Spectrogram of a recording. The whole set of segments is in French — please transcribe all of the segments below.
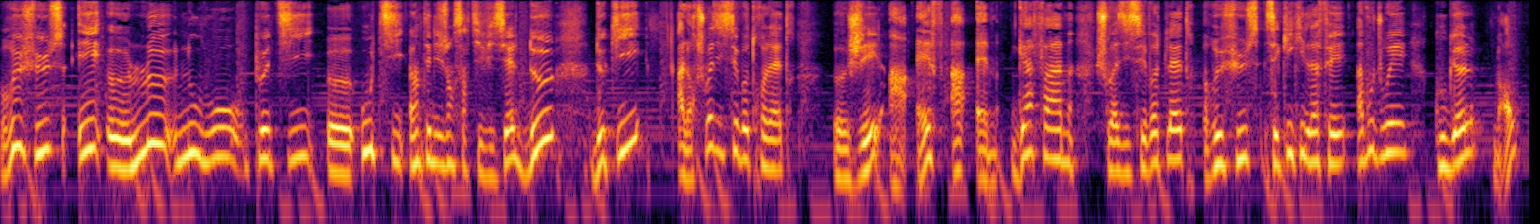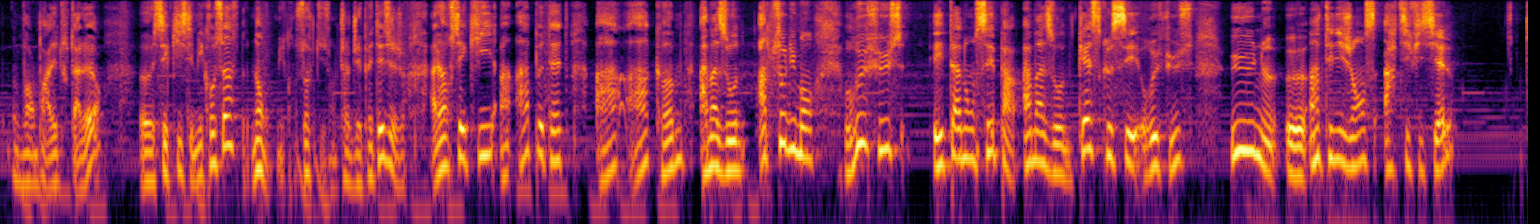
Rufus est euh, le nouveau petit euh, outil intelligence artificielle de qui? Alors choisissez votre lettre. Euh, G A F A M GAFAM. Choisissez votre lettre. Rufus, c'est qui qui l'a fait? À vous de jouer. Google? Non, on va en parler tout à l'heure. c'est qui? C'est Microsoft? Non, Microsoft ils ont ChatGPT. GPT. Alors c'est qui? Un A peut-être A A comme Amazon. Absolument. Rufus est annoncé par Amazon. Qu'est-ce que c'est Rufus? Une euh, intelligence artificielle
